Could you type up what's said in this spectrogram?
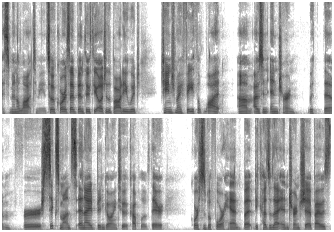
it's meant a lot to me. And so, of course, I've been through theology of the body, which changed my faith a lot. Um, I was an intern with them for six months, and I had been going to a couple of their courses beforehand. But because of that internship, I was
